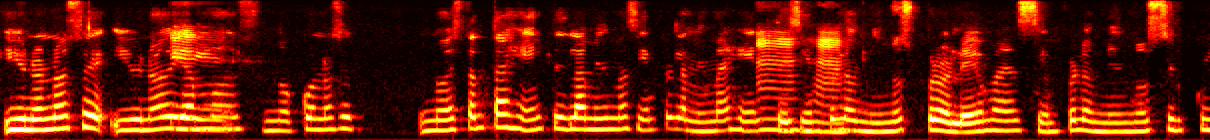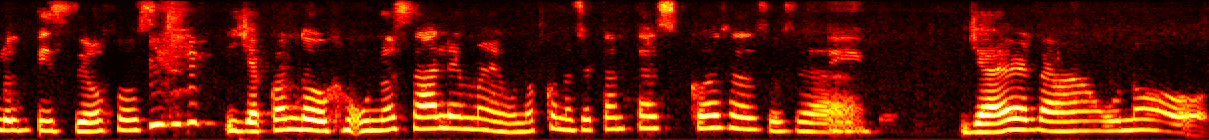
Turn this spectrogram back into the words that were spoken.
Y uno no sé, y uno, Sí. digamos, no conoce, no es tanta gente, es la misma, siempre la misma gente, siempre los mismos problemas, siempre los mismos círculos viciosos. y ya cuando uno sale, mae, uno conoce tantas cosas, o sea, Sí. ya de verdad uno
